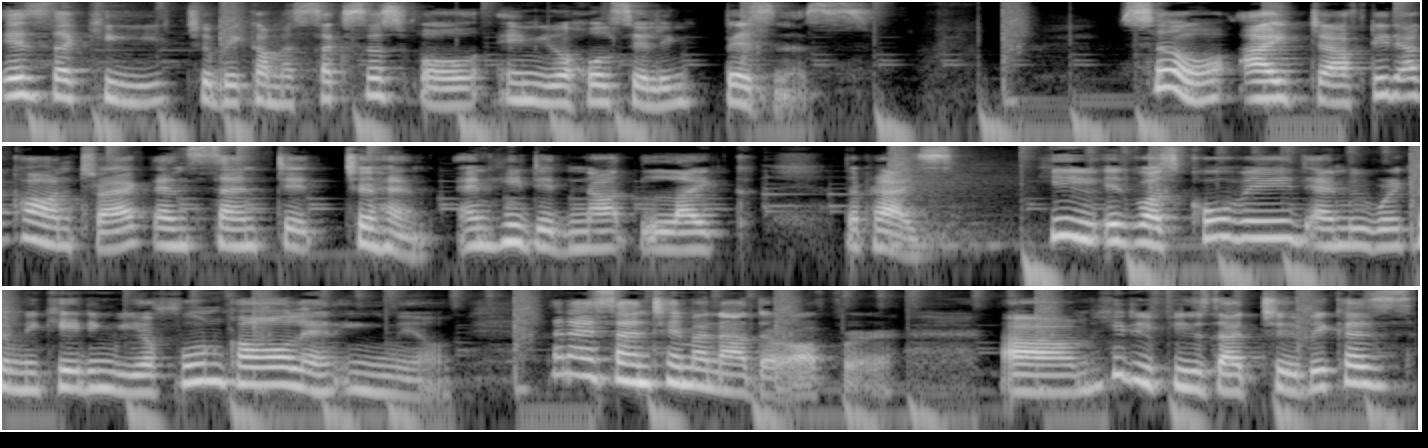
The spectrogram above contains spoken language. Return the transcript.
is the key to become successful in your wholesaling business. So I drafted a contract and sent it to him, and he did not like the price. He it was COVID and we were communicating via phone call and email. Then I sent him another offer um, he refused that too because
